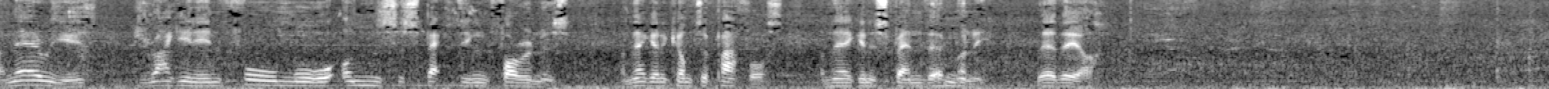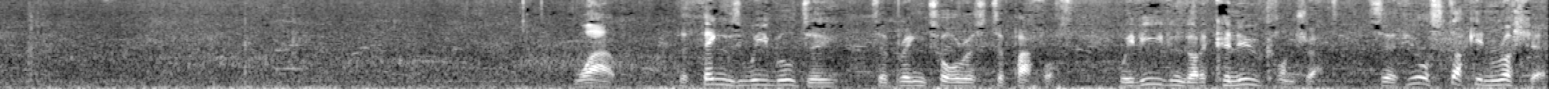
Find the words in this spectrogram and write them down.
and there he is dragging in four more unsuspecting foreigners, and they're going to come to Paphos and they're going to spend their money. There they are. Wow, the things we will do to bring tourists to Paphos. We've even got a canoe contract. So if you're stuck in Russia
